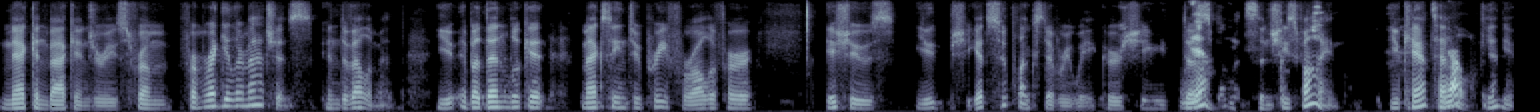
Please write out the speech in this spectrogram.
neck and back injuries from from regular matches in development. You, but then look at Maxxine Dupri for all of her issues. You she gets suplexed every week, or she does Yeah. spots, and she's fine. You can't tell, can you?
